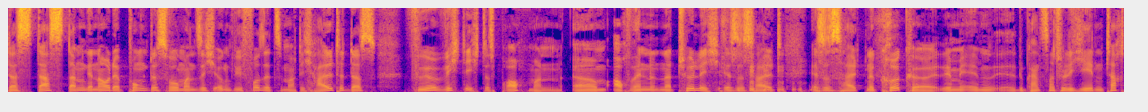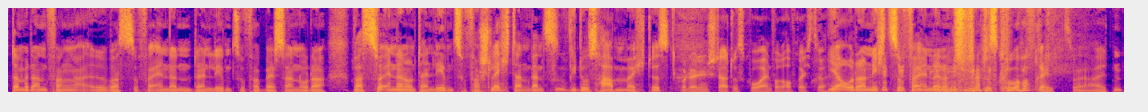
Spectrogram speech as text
dass das dann genau der Punkt ist, wo man sich irgendwie Vorsätze macht. Ich halte das für wichtig, das braucht man. Ähm, auch wenn natürlich ist es halt, es ist halt eine Krücke. Im, im, du kannst natürlich jeden Tag damit anfangen, äh, was zu verändern und dein Leben zu verbessern oder was zu ändern und dein Leben zu verschlechtern, ganz wie du es haben möchtest. Oder den Status quo einfach aufrechtzuerhalten. Ja, oder nichts zu verändern und den Status quo aufrechtzuerhalten.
